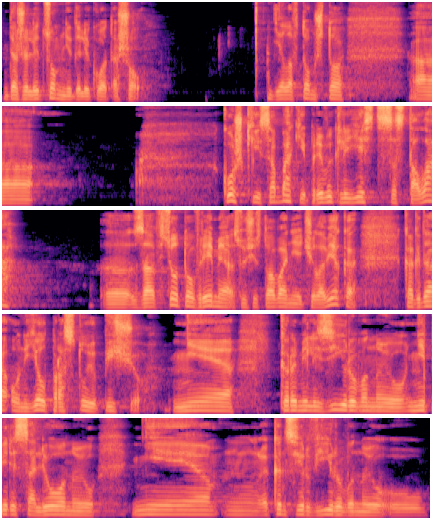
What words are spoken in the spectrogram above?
даже лицом недалеко отошел. Дело в том, что э, кошки и собаки привыкли есть со стола, за все то время существования человека, когда он ел простую пищу, не карамелизированную, не пересоленную, не консервированную,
